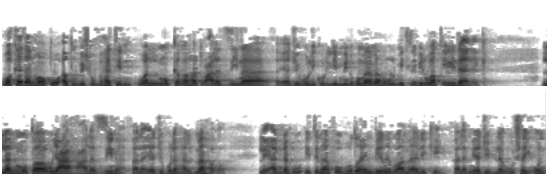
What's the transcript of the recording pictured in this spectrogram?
وكذا الموطوءة بشبهة والمكرهة على الزنا فيجب لكل منهما مهر المثل بالوطء لذلك. لا المطاوعة على الزنا فلا يجب لها المهر لأنه إتلاف بضع برضا مالكه فلم يجب له شيء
